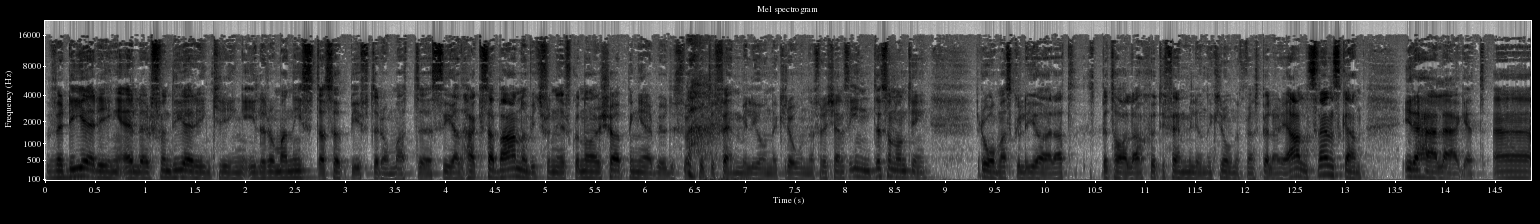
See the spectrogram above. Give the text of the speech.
värdering eller fundering kring Il Romanistas uppgifter om att eh, Sead Haksabanovic från IFK Norrköping erbjudits för 75 miljoner kronor. För det känns inte som någonting Roma skulle göra att betala 75 miljoner kronor för en spelare i Allsvenskan i det här läget. Eh,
